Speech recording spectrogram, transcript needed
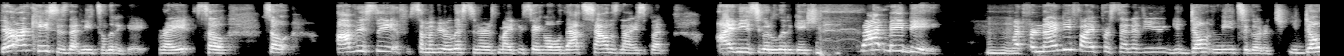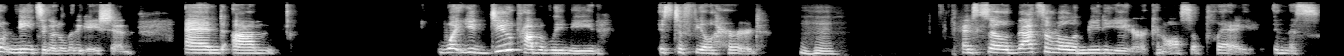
There are cases that need to litigate, right? So, so obviously, if some of your listeners might be saying, "Oh, well, that sounds nice," but I need to go to litigation. that may be, mm-hmm. but for 95% of you, you don't need to go to you don't need to go to litigation, and um, what you do probably need is to feel heard Mm-hmm. And so that's a role a mediator can also play in this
